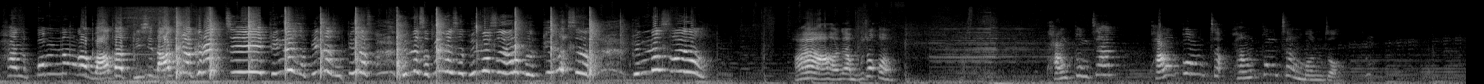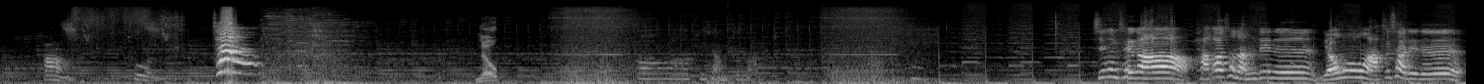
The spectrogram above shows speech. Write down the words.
한 뽑는 것마다 빛이 나주면 그랬지 빛났어 빛났어 빛났어 빛났어 빛났어 빛났어 여러분 빛났어요 빛났어요 아 그냥 무조건 광풍창? 광풍창 광풍창 먼저 광 좀. 창! Nope. 아, 빛이 안 뜨나. 지금 제가 박아선 안 되는 영웅 악세사리를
